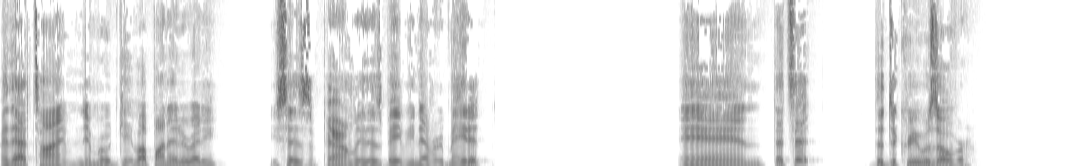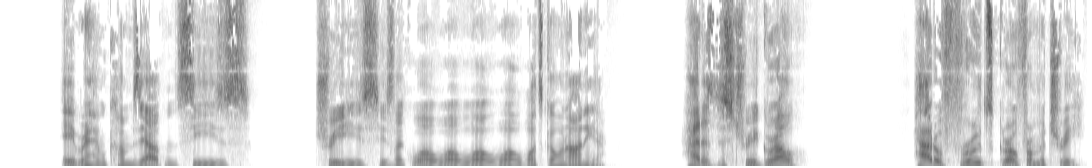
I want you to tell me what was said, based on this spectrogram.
By that time, Nimrod gave up on it already. He says, apparently, this baby never made it. And that's it. The decree was over. Abraham comes out and sees trees. He's like, whoa, whoa, whoa, whoa, what's going on here? How does this tree grow? How do fruits grow from a tree?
